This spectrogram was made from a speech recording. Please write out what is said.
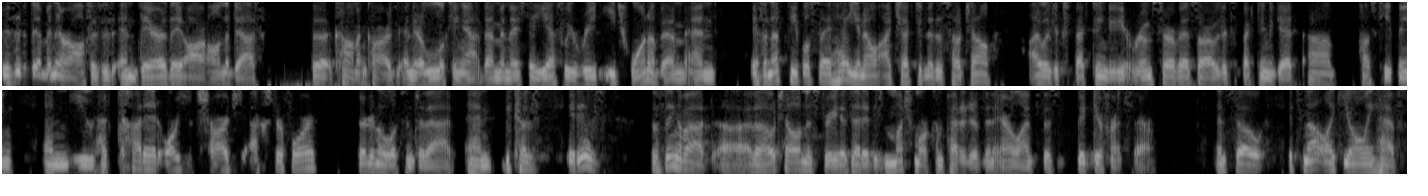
visited them in their offices, and there they are on the desk, the comment cards, and they're looking at them, and they say, yes, we read each one of them. And if enough people say, hey, you know, I checked into this hotel, I was expecting to get room service, or I was expecting to get uh, housekeeping, and you had cut it, or you charged extra for it, they're going to listen to that. And because it is the thing about uh, the hotel industry is that it is much more competitive than airlines. There's a big difference there. And so it's not like you only have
